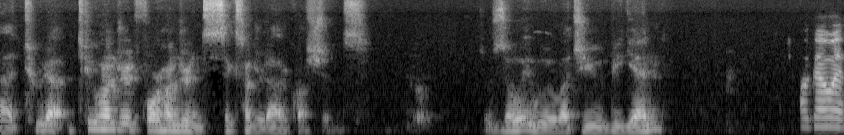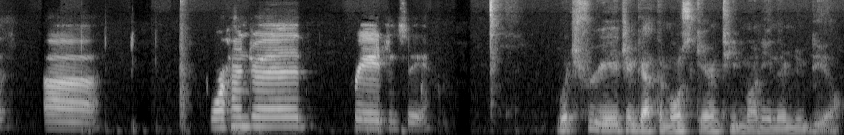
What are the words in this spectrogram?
uh, two, 200 400 and $600 questions. So Zoe, we will let you begin. I'll go with uh, 400 free agency. Which free agent got the most guaranteed money in their new deal?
